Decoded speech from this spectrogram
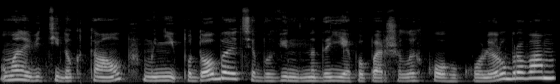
У мене відтінок тауп, мені подобається, бо він надає, по-перше, легкого кольору бровам.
